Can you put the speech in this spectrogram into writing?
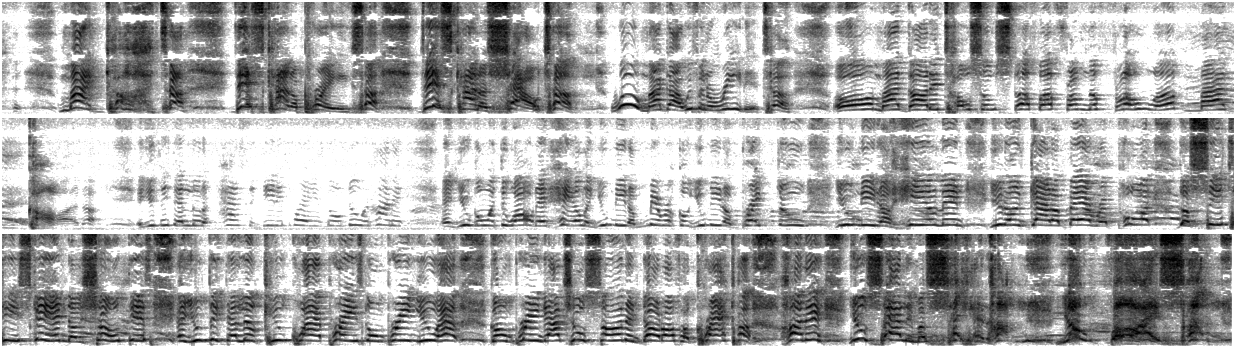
My God, uh, this kind of praise, uh, this kind of shout. Uh, woo, my God, we finna read it. Uh, oh, my God, it tore some stuff up from the flow up. My God. Uh, and you think that little Hasta Diddy praise gonna do it, honey? and you going through all that hell and you need a miracle, you need a breakthrough, you need a healing, you done got a bad report, the CT scan done showed this, and you think that little cute quiet praise gonna bring you out, gonna bring out your son and daughter off a crack, huh? honey, you sadly mistaken. Your voice,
